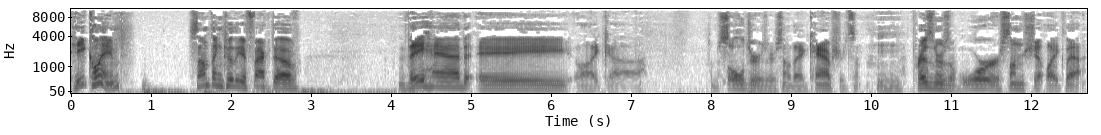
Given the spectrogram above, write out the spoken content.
He claimed something to the effect of they had a like uh some soldiers or something they captured some Mhm. prisoners of war or some shit like that.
